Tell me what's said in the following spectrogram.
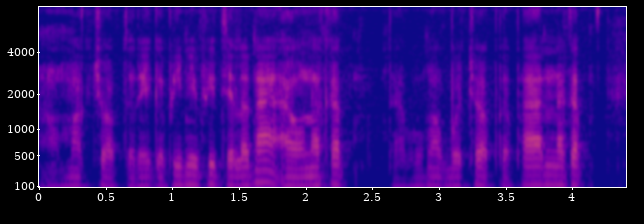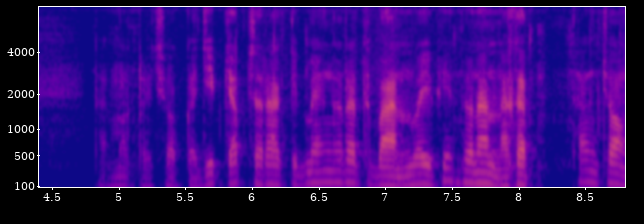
เอามักชอบตัวใดกับพี่นี่พิจารณาเอานะครับถ้าบ่มักบ่ชอบกับพานนะครับถ้ามักถ้าชอบก็หยิบจับสลากินแบ่งรัฐบาลไว้เพียงเท่านั้นนะครับทั้งช่อง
